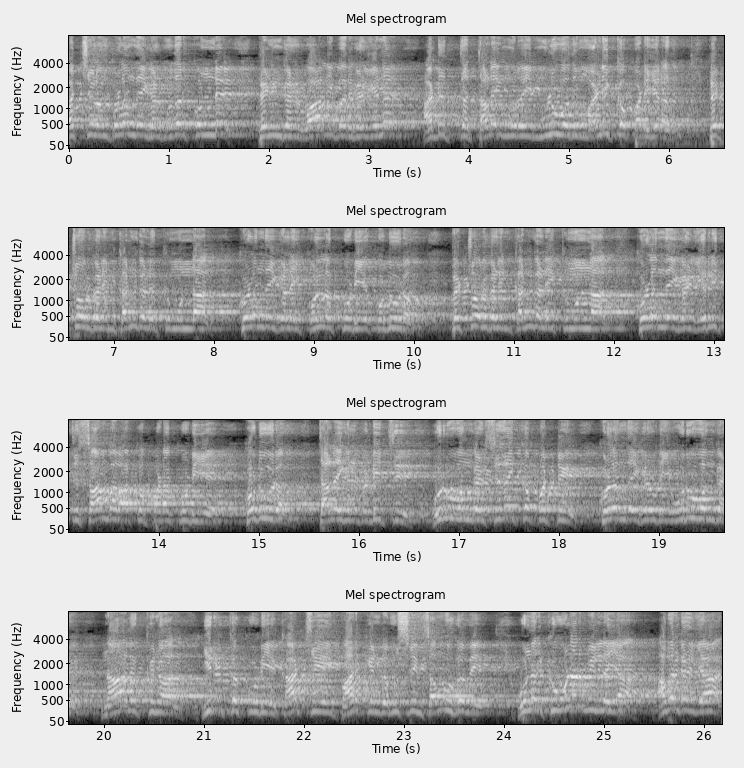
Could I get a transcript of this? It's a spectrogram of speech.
பச்சிலம் குழந்தைகள் முதற்கொண்டு பெண்கள் வாலிபர்கள் என அடுத்த தலைமுறை முழுவதும் அழிக்கப்படுகிறது. பெற்றோர்களின் கண்களுக்கு முன்னால் குழந்தைகளை கொல்லக்கூடிய கொடூரம் பெற்றோர்களின் கண்களுக்கு முன்னால் குழந்தைகள் எரித்து சாம்பலாக்கப்படக்கூடிய கொடூரம் தலைகள் வெடித்து உருவங்கள் சிதைக்கப்பட்டு குழந்தைகளுடைய உருவங்கள் நாளுக்கு நாள் இருக்கக்கூடிய காட்சியை பார்க்கின்ற முஸ்லிம் சமூகமே உனக்கு உணர்வில்லையா? அவர்கள் யார்?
